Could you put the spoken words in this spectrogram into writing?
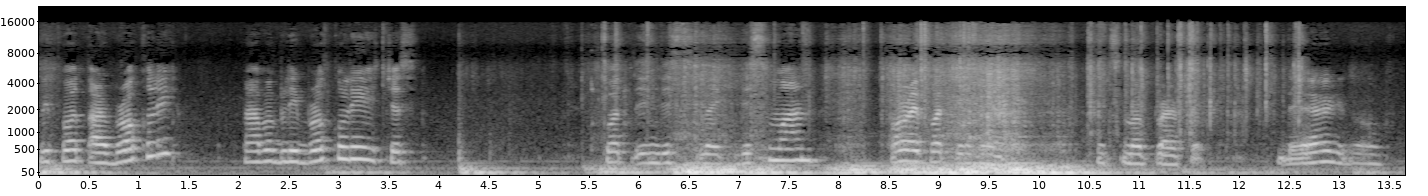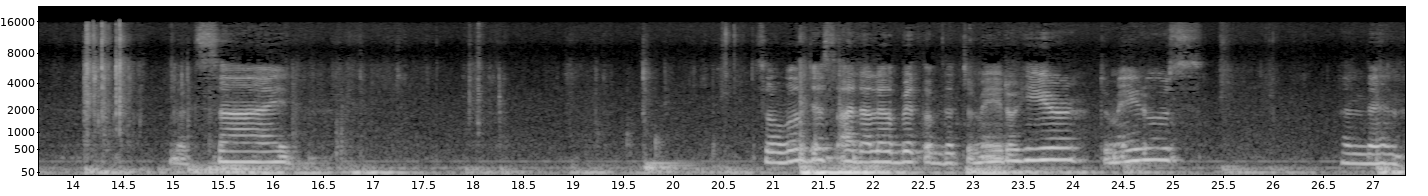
we put our broccoli. Probably broccoli just put in this like this one or I put in here. It's more perfect. There you go. That side. So we'll just add a little bit of the tomato here tomatoes. And then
